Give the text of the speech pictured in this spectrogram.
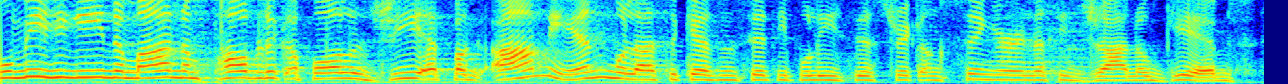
Humihingi naman ng public apology at pag-amin mula sa Quezon City Police District ang singer na si Jano Gibbs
